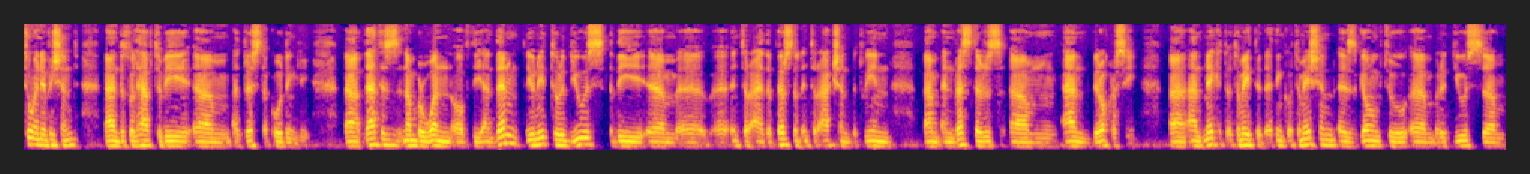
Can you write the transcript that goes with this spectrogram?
too inefficient, and it will have to be um, addressed accordingly. Uh, that is number one of the, and then you need to reduce the um, uh, uh inter, uh, the personal interaction between um, investors um, and bureaucracy uh, and make it automated. I think automation is going to um, reduce um,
